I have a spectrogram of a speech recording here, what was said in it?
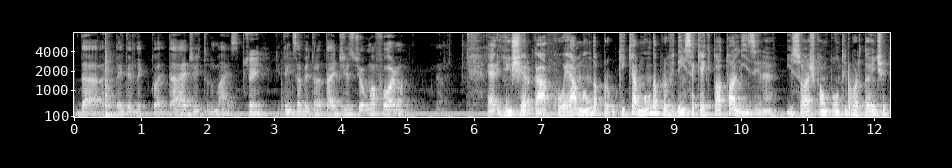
da, da intelectualidade e tudo mais, Sim. que tem que saber tratar disso de alguma forma. né? É, de enxergar qual é a mão da o que, que a mão da providência quer que tu atualize, né? Isso eu acho que é um ponto importante.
